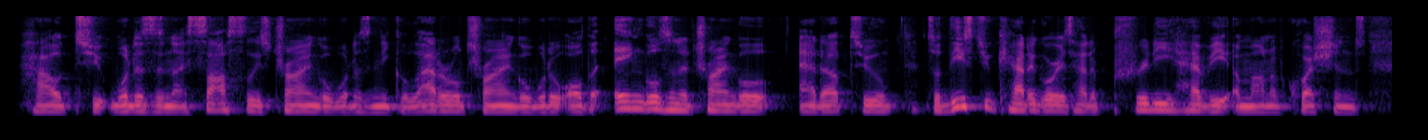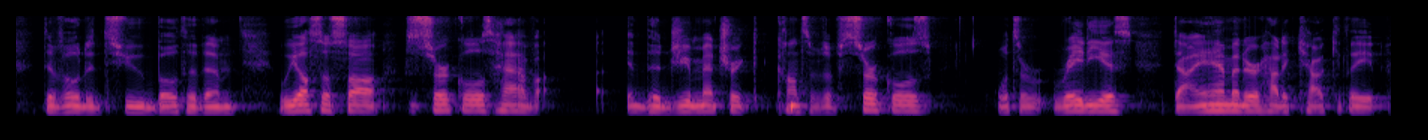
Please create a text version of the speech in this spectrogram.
how to what is an isosceles triangle, what is an equilateral triangle, what do all the angles in a triangle add up to. So these two categories had a pretty heavy amount of questions devoted to both of them. We also saw circles have the geometric concept of circles what's a radius, diameter, how to calculate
